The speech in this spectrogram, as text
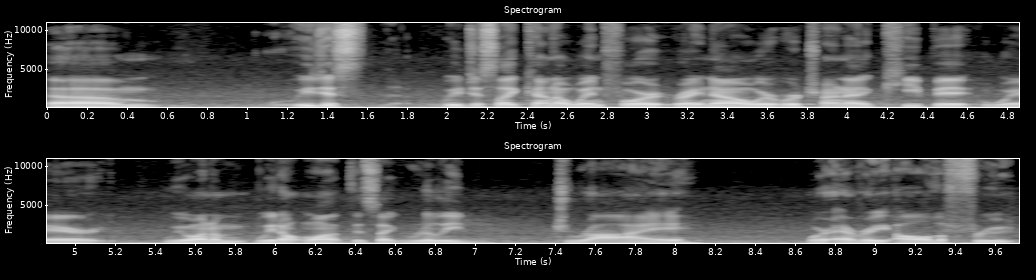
um, we just we just like kind of went for it right now. We're we're trying to keep it where we want to. We don't want this like really dry, where every all the fruit.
